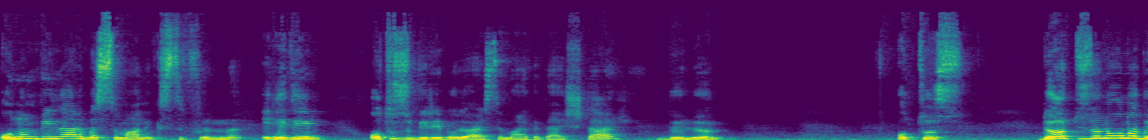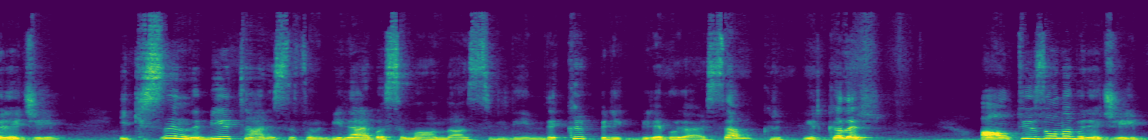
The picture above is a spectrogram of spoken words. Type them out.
onun birler basamağındaki sıfırını eledim. 30'u 1'e bölersem arkadaşlar bölüm 30. 410'u 10'a böleceğim. İkisinin de bir tane sıfırını birler basamağından sildiğimde 41'i 1'e bölersem 41 kalır. 600'ü 10'a böleceğim.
